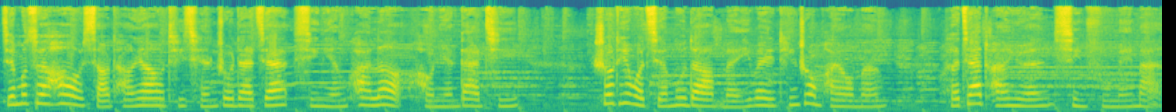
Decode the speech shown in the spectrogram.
节目最后，小唐要提前祝大家新年快乐，猴年大吉。收听我节目的每一位听众朋友们，阖家团圆，幸福美满。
